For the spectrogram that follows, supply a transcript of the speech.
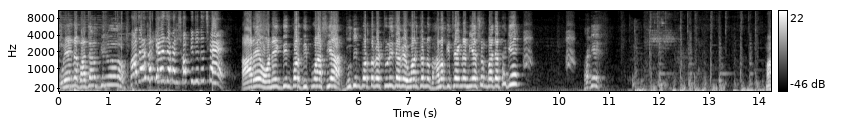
মুই না বাজারত কিনো বাজার কেন যাবেন? সবকিছু তো ছে। আরে অনেক দিন পর দীপু আসিয়া, দুদিন পর তো ফের চলে যাবে, ওর জন্য ভালো কিছু একটা নিয়ে আসুন বাজার থাকি। থাকি। মা।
